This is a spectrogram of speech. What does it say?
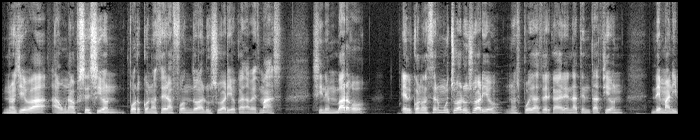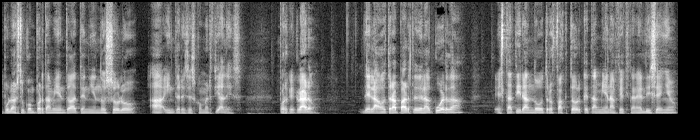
nos lleva a una obsesión por conocer a fondo al usuario cada vez más. Sin embargo, el conocer mucho al usuario nos puede hacer caer en la tentación de manipular su comportamiento atendiendo solo a intereses comerciales. Porque claro, de la otra parte de la cuerda está tirando otro factor que también afecta en el diseño,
